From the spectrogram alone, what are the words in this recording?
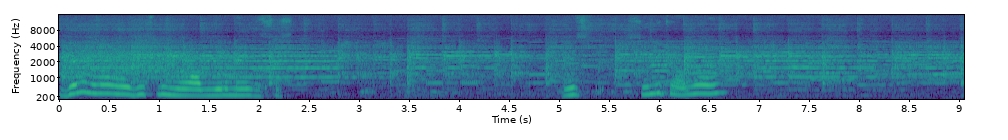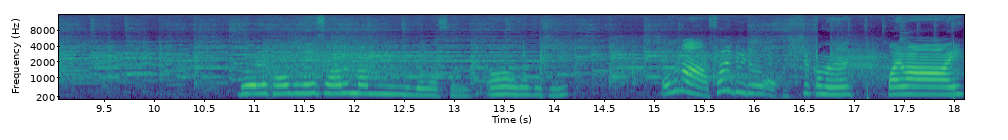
Gene mi lan o hiç bilmiyorum abi yorumlara yazın. Biz şimdi kaldı. Böyle kaldı neyse abi ben bunu videoda sonra. Aa zaten şey. O zaman sonraki videoda hoşçakalın. Bay bay.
